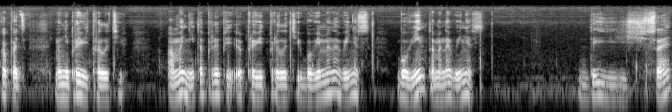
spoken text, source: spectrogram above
капець. Мені привіт прилетів. А мені та при- привіт прилетів, бо він мене виніс. Бо він та мене виніс. Диш, все.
